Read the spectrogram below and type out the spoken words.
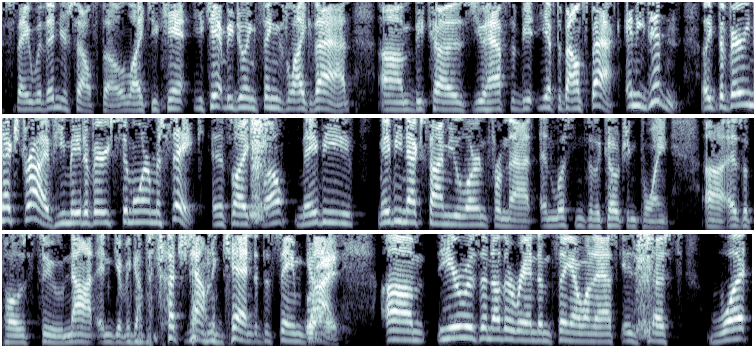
stay within yourself though. Like you can't you can't be doing things like that um, because you have to be you have to bounce back. And he didn't. Like the very next drive, he made a very similar mistake. And it's like, well, maybe maybe next time you learn from that and listen to the coaching point uh, as opposed to not and giving up a touchdown again to the same guy. Right. Um, here was another random thing I wanted to ask is just what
